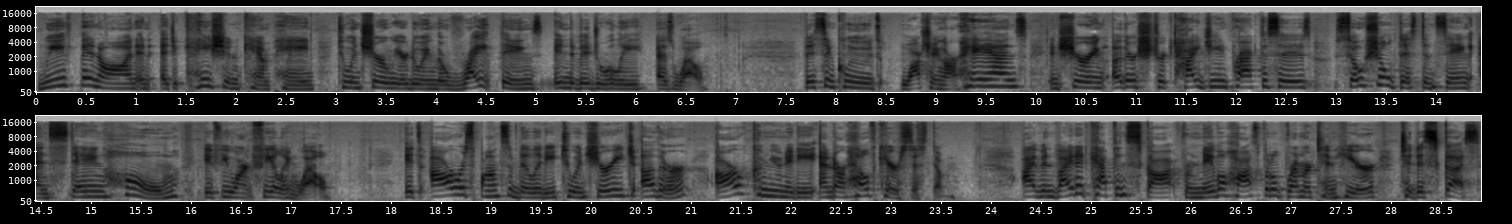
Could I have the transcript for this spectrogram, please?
We've been on an education campaign to ensure we are doing the right things individually as well. This includes washing our hands, ensuring other strict hygiene practices, social distancing, and staying home if you aren't feeling well. It's our responsibility to ensure each other, our community, and our healthcare system. I've invited Captain Scott from Naval Hospital Bremerton here to discuss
